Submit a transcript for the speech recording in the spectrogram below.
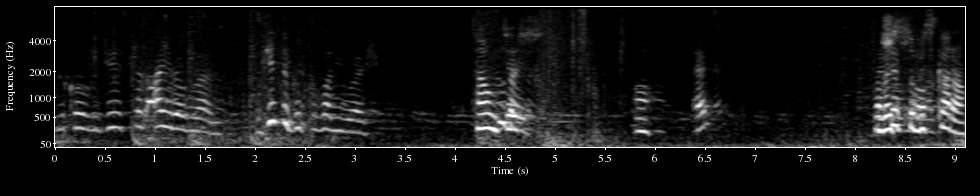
tylko gdzie jest ten Iron Man? Gdzie ty go powaliłeś? Tam Tutaj. gdzieś. O, S? na Weź szybko, sobie skara.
